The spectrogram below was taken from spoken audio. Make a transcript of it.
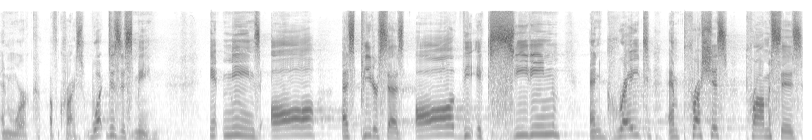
and work of Christ. What does this mean? It means all, as Peter says, all the exceeding and great and precious promises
